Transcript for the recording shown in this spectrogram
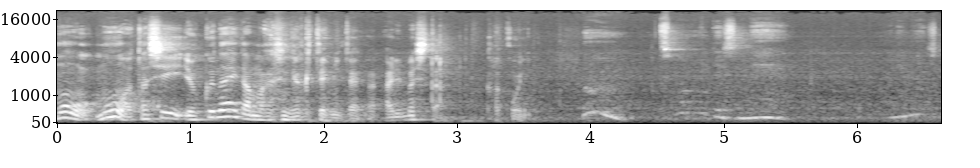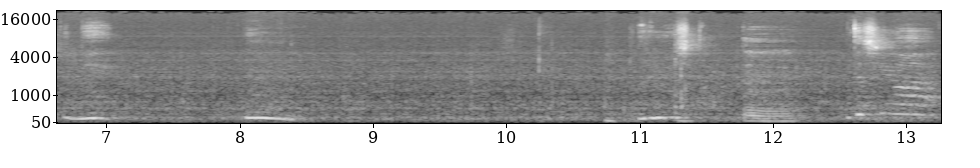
うもうもう私よくない我慢しなくてみたいなありました？過去に。うんそうですね。ありましたね。うん。ありました。うん。私は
